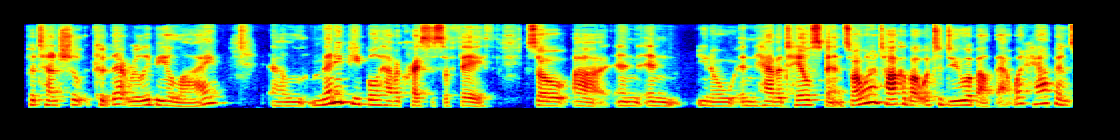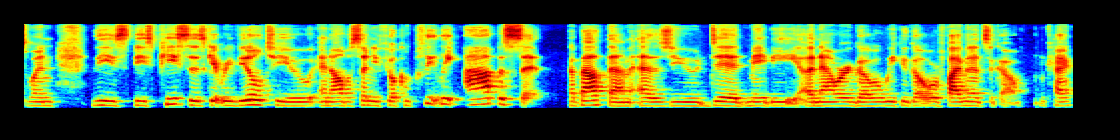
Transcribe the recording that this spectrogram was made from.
potential could that really be a lie? Um, many people have a crisis of faith so uh, and and you know and have a tailspin. So i want to talk about what to do about that. What happens when these these pieces get revealed to you and all of a sudden you feel completely opposite about them as you did maybe an hour ago, a week ago, or five minutes ago. Okay.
